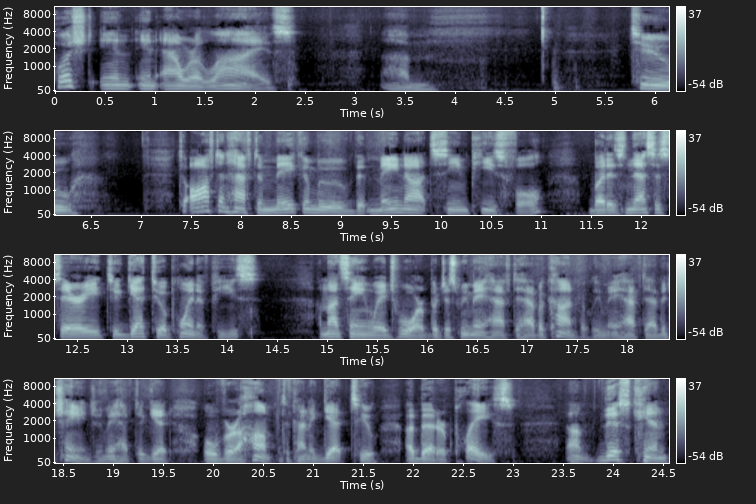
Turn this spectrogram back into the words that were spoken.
pushed in, in our lives um, to, to often have to make a move that may not seem peaceful, but is necessary to get to a point of peace, I'm not saying wage war, but just we may have to have a conflict. We may have to have a change. We may have to get over a hump to kind of get to a better place. Um, this can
